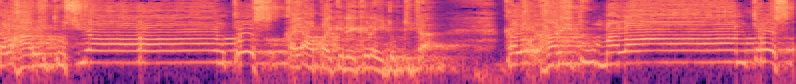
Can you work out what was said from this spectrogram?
kalau hari itu siang terus kayak apa kira-kira hidup kita. Kalau hari itu malam terus.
